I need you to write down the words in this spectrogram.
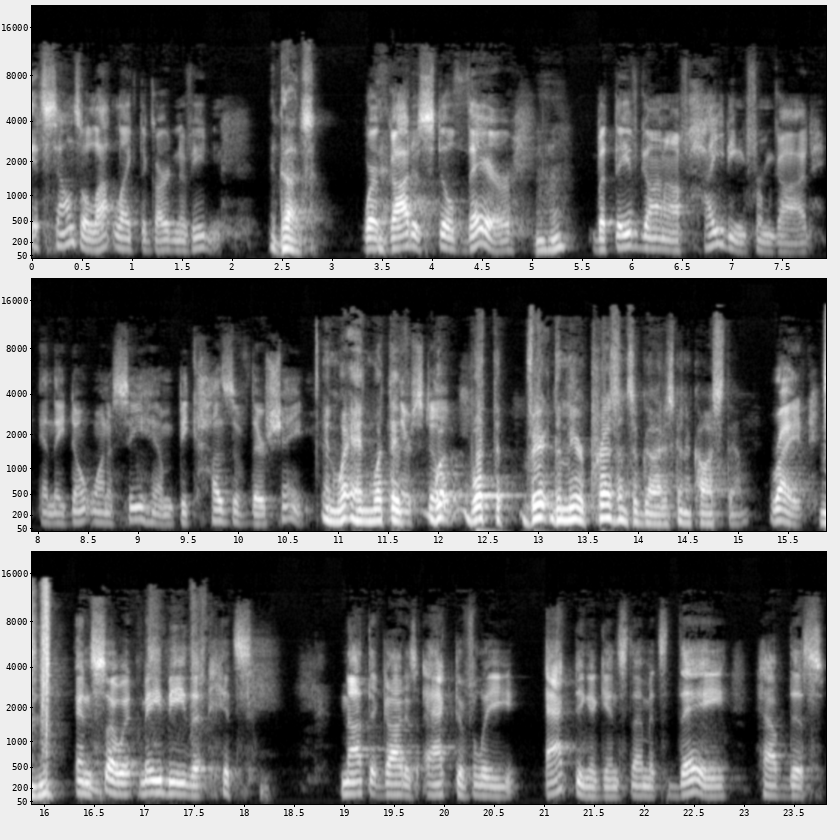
It sounds a lot like the Garden of Eden. It does. Where yeah. God is still there, mm-hmm. But they've gone off hiding from God and they don't want to see him because of their shame. And, what, and what, they, still, what, what the, the mere presence of God is going to cost them. Right. Mm-hmm. And so it may be that it's not that God is actively acting against them, it's they have this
